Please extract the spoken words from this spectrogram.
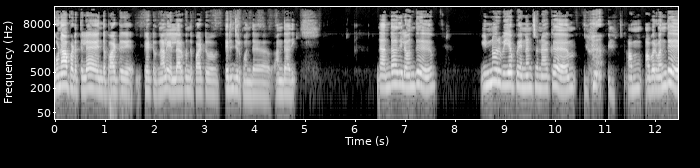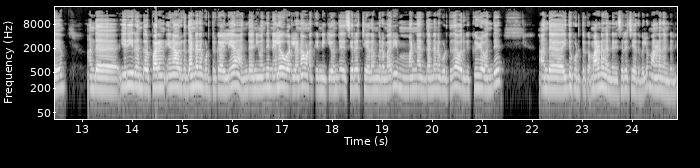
குணா படத்தில் இந்த பாட்டு கேட்டிருக்கனால எல்லாருக்கும் இந்த பாட்டு தெரிஞ்சிருக்கும் இந்த அந்தாதி. இந்த அந்தாதியில் வந்து இன்னொரு வியப்பு என்னன்னு சொன்னாக்க அம் அவர் வந்து அந்த எரியிற அந்த பரன் ஏன்னா அவருக்கு தண்டனை கொடுத்துருக்கா இல்லையா? இந்த நீ வந்து நிலவு வரலன்னா உனக்கு இன்னைக்கு வந்து சிரச்சேதம்ங்கிற மாதிரி மன்னர் தண்டனை கொடுத்தது. அவருக்கு கீழே வந்து அந்த இது கொடுத்துருக்கா மரண தண்டனை சிரச்சேதம் இல்லை மரண தண்டனை.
